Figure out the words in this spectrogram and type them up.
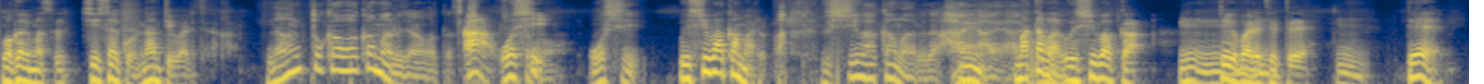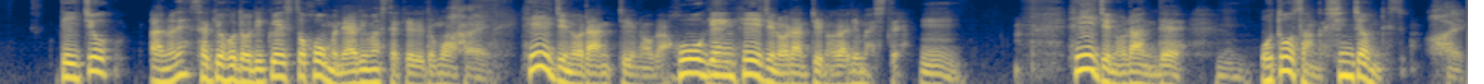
わかります？小さい頃なんて言われてたか？なんとか若丸じゃなかったですか？あ、惜しい。。惜しい。牛若丸。牛若丸だ。はいはいはい。うんまたは牛若っって呼ばれて。て。うん。で、で、一応、あのね、先ほどリクエストホームでありましたけれども、はい。平治の乱っていうのが、方言平治の乱っていうのがありまして、うん。平治の乱でうん。お父さんが死んじゃうんですよ。はい。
